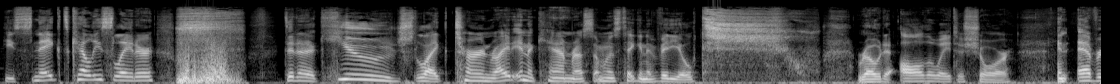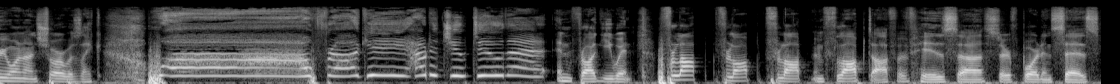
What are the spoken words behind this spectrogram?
He snaked Kelly Slater. Did a huge like turn right in a camera. Someone was taking a video rode it all the way to shore, and everyone on shore was like, "Wow, Froggy, how did you do that?" And Froggy went flop, flop, flop, and flopped off of his uh, surfboard and says,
